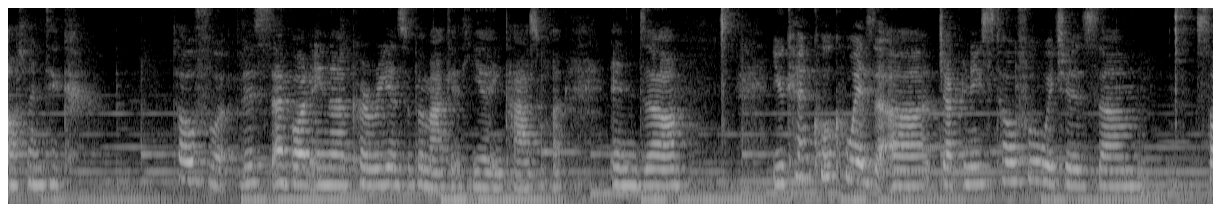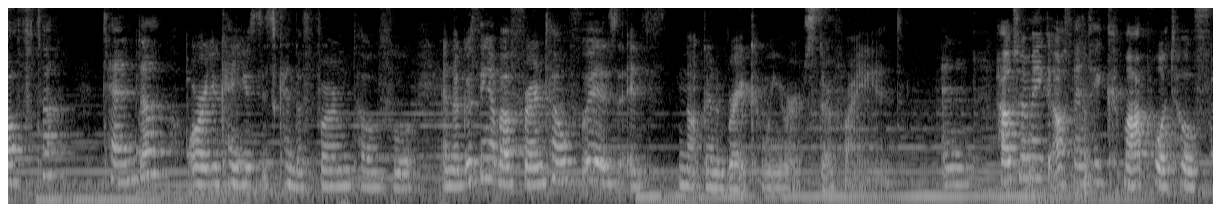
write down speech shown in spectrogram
authentic tofu. This I bought in a Korean supermarket here in Karlsruhe and uh, you can cook with uh, Japanese tofu which is um, softer, tender or you can use this kind of firm tofu. And the good thing about firm tofu is it's not gonna break when you're stir frying it. And how to make authentic mapo tofu?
